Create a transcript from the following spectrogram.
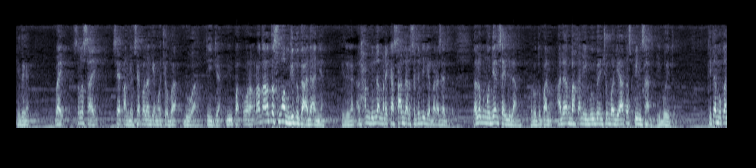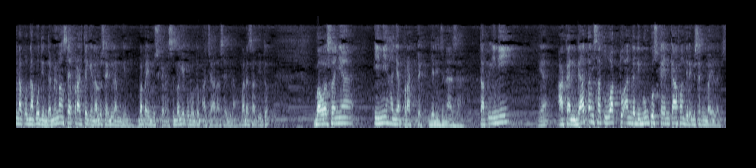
Gitu kan? Baik, selesai. Saya panggil siapa lagi yang mau coba? Dua, tiga, empat orang. Rata-rata semua begitu keadaannya. Gitu kan? Alhamdulillah mereka sadar seketika pada saat itu. Lalu kemudian saya bilang, penutupan, ada bahkan ibu-ibu yang coba di atas pingsan, ibu itu. Kita bukan nakut-nakutin, tapi memang saya praktekin. Lalu saya bilang begini, Bapak Ibu sekalian, sebagai penutup acara saya bilang pada saat itu, bahwasanya ini hanya praktek jadi jenazah. Tapi ini ya akan datang satu waktu Anda dibungkus kain kafan tidak bisa kembali lagi.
